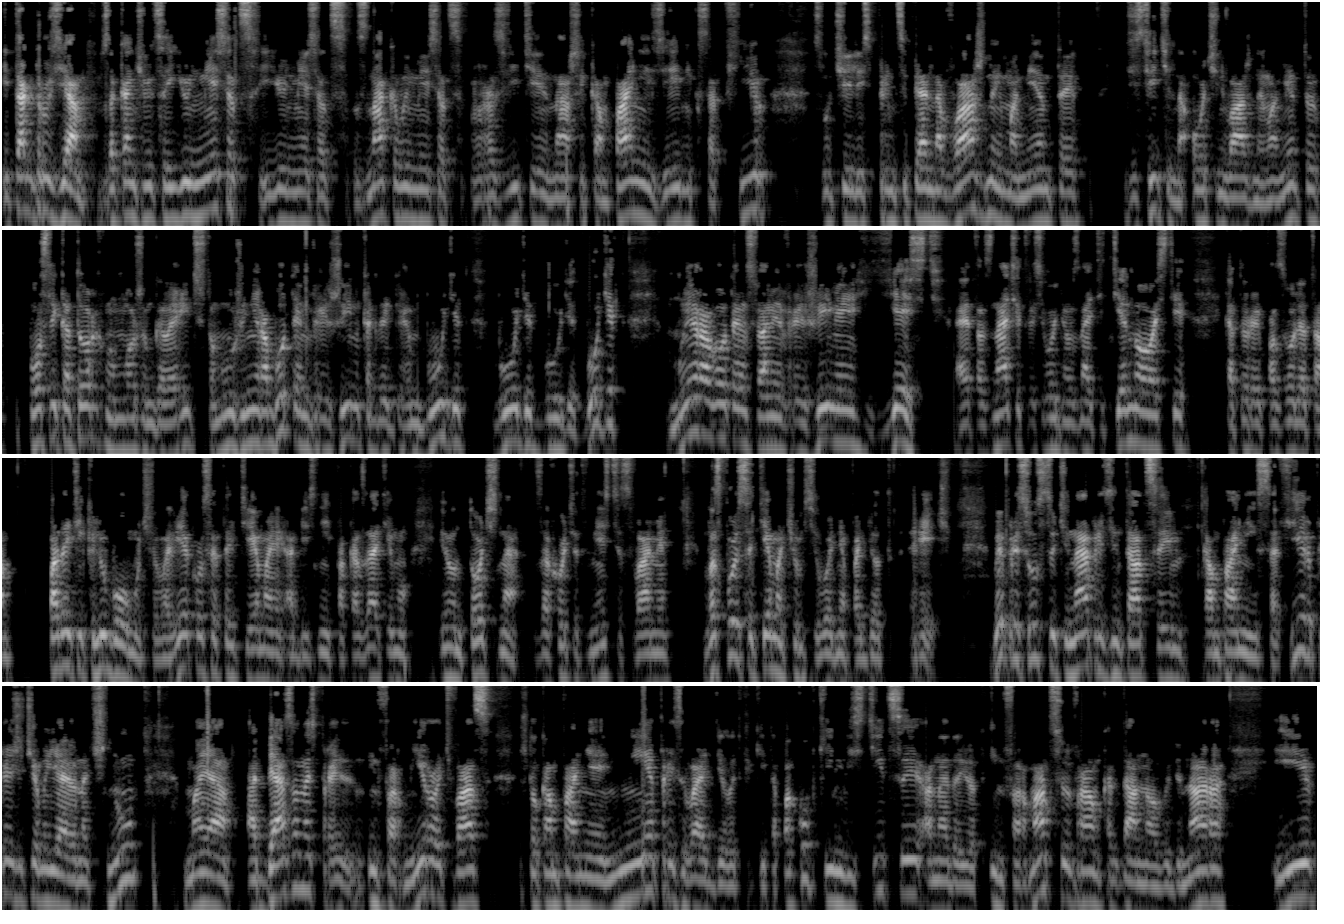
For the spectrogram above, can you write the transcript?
Итак, друзья, заканчивается июнь месяц. Июнь месяц – знаковый месяц в развитии нашей компании «Зеник Сапфир». Случились принципиально важные моменты, действительно очень важные моменты, после которых мы можем говорить, что мы уже не работаем в режиме, когда говорим «будет, будет, будет, будет». Мы работаем с вами в режиме «есть». Это значит, вы сегодня узнаете те новости, которые позволят вам подойти к любому человеку с этой темой, объяснить, показать ему, и он точно захочет вместе с вами воспользоваться тем, о чем сегодня пойдет речь. Вы присутствуете на презентации компании «Сафир». Прежде чем я ее начну, моя обязанность информировать вас, что компания не призывает делать какие-то покупки, инвестиции, она дает информацию в рамках данного вебинара – и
